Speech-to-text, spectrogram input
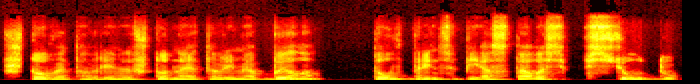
Что в это время, что на это время было, то в принципе осталось всюду.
